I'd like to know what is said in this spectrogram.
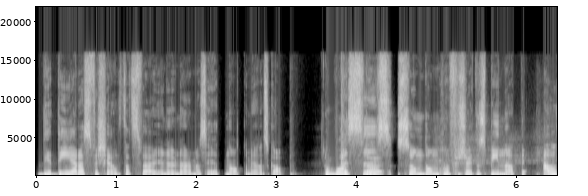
det är deras förtjänst att Sverige nu närmar sig ett NATO-medlemskap. What Precis som de har försökt att spinna att det all,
